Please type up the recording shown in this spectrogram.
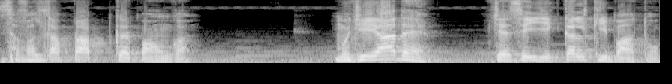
सफलता प्राप्त कर पाऊँगा। मुझे याद है, जैसे ये कल की बात हो,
